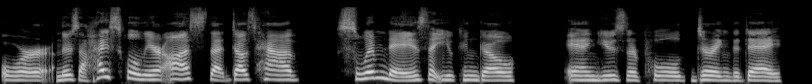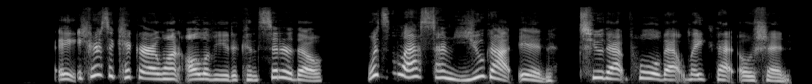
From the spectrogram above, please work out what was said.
or there's a high school near us that does have swim days that you can go and use their pool during the day. Eh, here's a kicker I want all of you to consider though. What's the last time you got in to that pool, that lake, that ocean?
